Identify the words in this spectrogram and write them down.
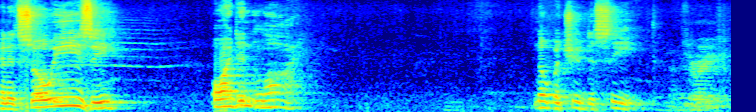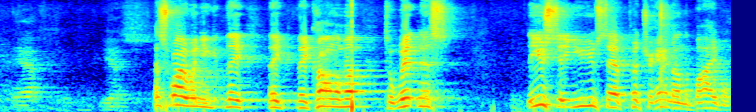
And it's so easy. Oh, I didn't lie. No, but you deceived. That's right. Yeah. Yes. That's why when you they, they, they call them up to witness, they used to you used to have to put your hand on the Bible.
